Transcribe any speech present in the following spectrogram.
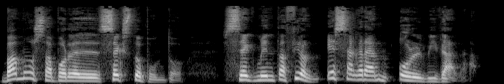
Vamos a por el sexto punto. Segmentación, esa gran olvidada.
